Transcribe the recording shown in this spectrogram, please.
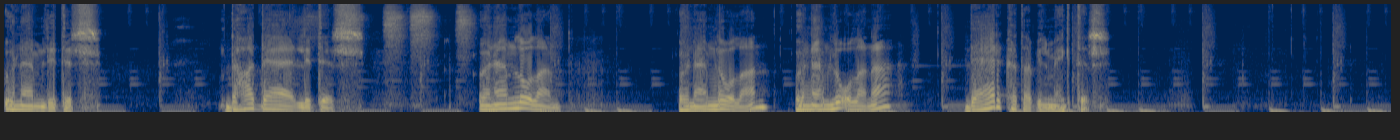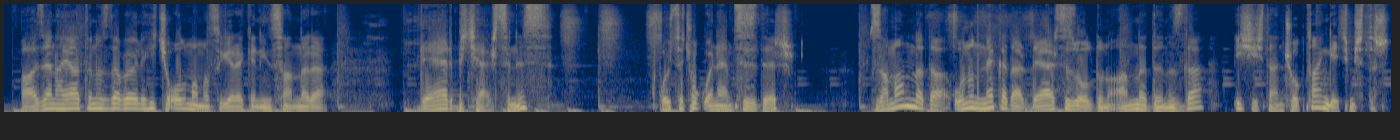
önemlidir. Daha değerlidir. Önemli olan önemli olan önemli olana değer katabilmektir. Bazen hayatınızda böyle hiç olmaması gereken insanlara değer biçersiniz. Oysa çok önemsizdir. Zamanla da onun ne kadar değersiz olduğunu anladığınızda iş işten çoktan geçmiştir.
